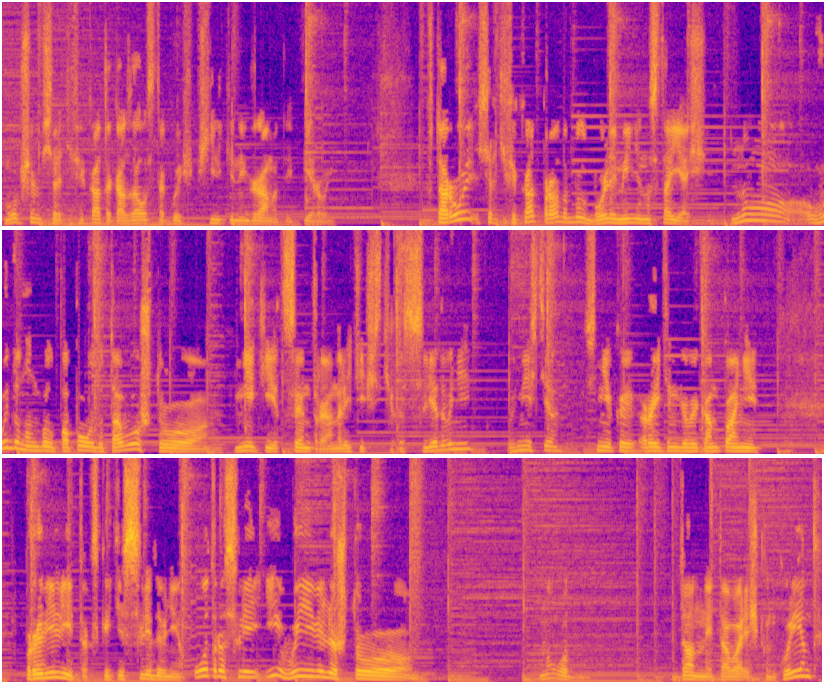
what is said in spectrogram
В общем, сертификат оказался такой Филькиной грамотой первой. Второй сертификат, правда, был более-менее настоящий. Но выдан он был по поводу того, что некие центры аналитических исследований вместе с некой рейтинговой компанией провели, так сказать, исследования отрасли и выявили, что ну вот, данный товарищ-конкурент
